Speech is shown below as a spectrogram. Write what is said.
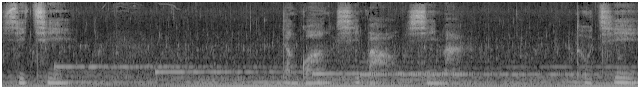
吸气。光吸饱吸满，吐气，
